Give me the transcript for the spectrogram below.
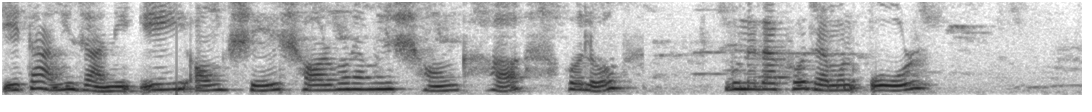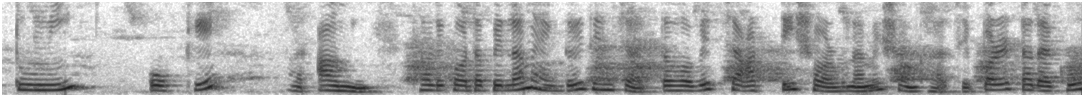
এটা আমি জানি। এই অংশে সর্বনামের সংখ্যা হলো, গুনে দেখো যেমন ওর, তুমি, ওকে আর আমি। তাহলে কটা পেলাম? এক, দুই, তিন চারটা হবে চারটি সর্বনামের সংখ্যা আছে। পরেরটা দেখো,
